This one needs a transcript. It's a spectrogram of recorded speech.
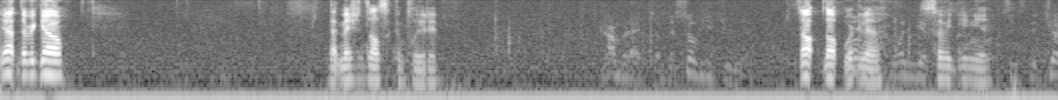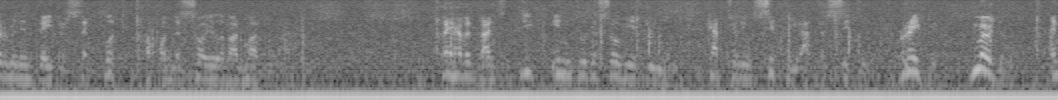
Yep, there we go. That mission's also completed. Comrades of the Soviet Union. Oh, no, we're gonna... Soviet Union. Since the German invaders set foot advanced deep into the Soviet Union, capturing city after city, raping, murdering, and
